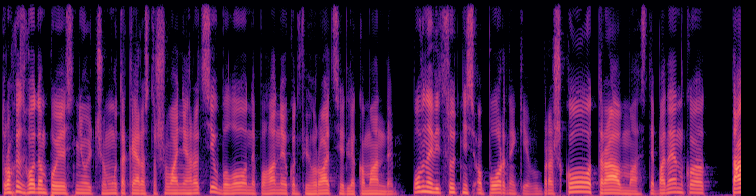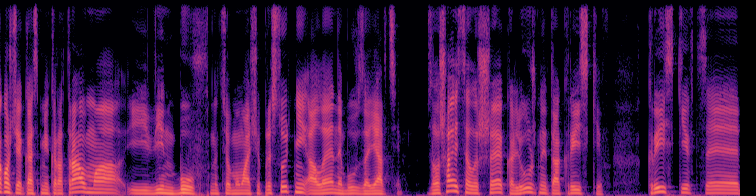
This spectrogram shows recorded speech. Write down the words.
Трохи згодом поясню, чому таке розташування гравців було непоганою конфігурацією для команди. Повна відсутність опорників, Брашко, травма, Степаненко. Також якась мікротравма, і він був на цьому матчі присутній, але не був в заявці. Залишається лише Калюжний та Криськів. Криськів це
